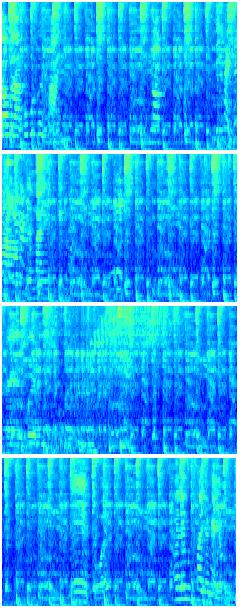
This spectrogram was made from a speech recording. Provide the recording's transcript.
ยาวเวลาพวกก็เคยขายลองมีรองเท้าเสื้อในกางเกงในแต่เบอร์หนึ่งนี่สวยไอ้นี่มึงใส่ยังไงอะพี่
